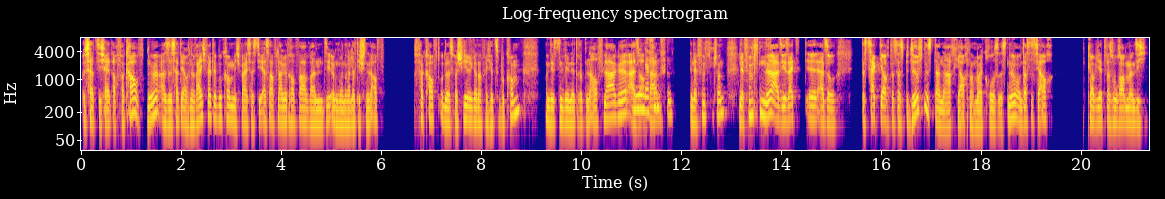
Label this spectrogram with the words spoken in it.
es hat sich halt auch verkauft, ne? Also es hat ja auch eine Reichweite bekommen. Ich weiß, dass die erste Auflage drauf war, waren sie irgendwann relativ schnell auf, verkauft oder es war schwieriger, noch welche zu bekommen. Und jetzt sind wir in der dritten Auflage. Also nee, in auch der da, fünften. In der fünften schon? In der fünften, ne? Also ihr seid, äh, also das zeigt ja auch, dass das Bedürfnis danach ja auch nochmal groß ist, ne? Und das ist ja auch, glaube ich, etwas, woran man sich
